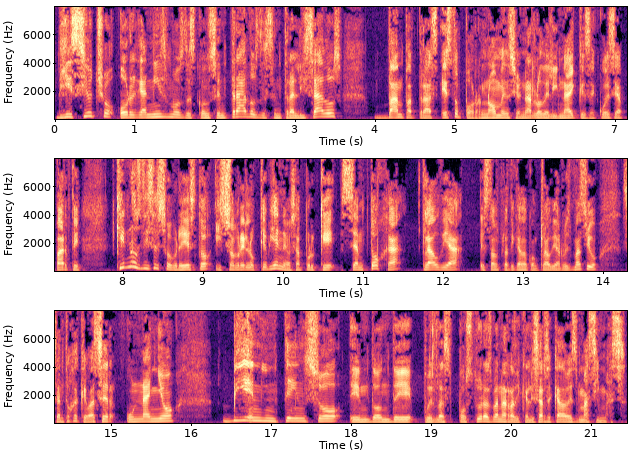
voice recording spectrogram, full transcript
18 organismos desconcentrados, descentralizados, van para atrás. Esto por no mencionar lo del INAI que se cuece aparte. ¿Qué nos dice sobre esto y sobre lo que viene? O sea, porque se antoja, Claudia, estamos platicando con Claudia Ruiz Maciú, se antoja que va a ser un año bien intenso en donde pues las posturas van a radicalizarse cada vez más y más.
